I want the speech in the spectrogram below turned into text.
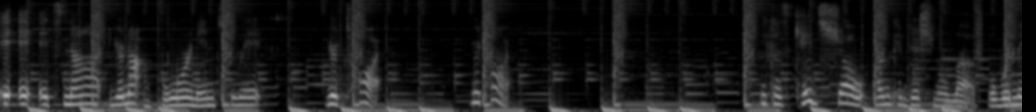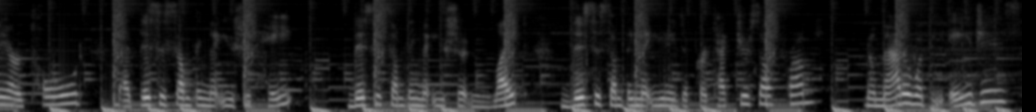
it, it, it's not you're not born into it you're taught you're taught because kids show unconditional love but when they are told that this is something that you should hate this is something that you shouldn't like this is something that you need to protect yourself from no matter what the age is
